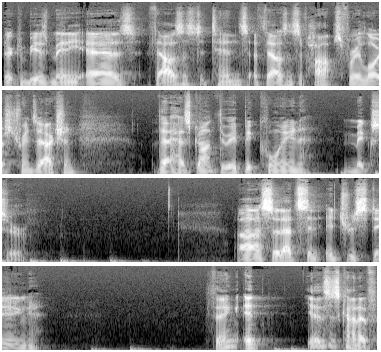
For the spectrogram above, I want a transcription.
there can be as many as thousands to tens of thousands of hops for a large transaction that has gone through a Bitcoin mixer. Uh, so that's an interesting thing. And yeah, this is kind of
